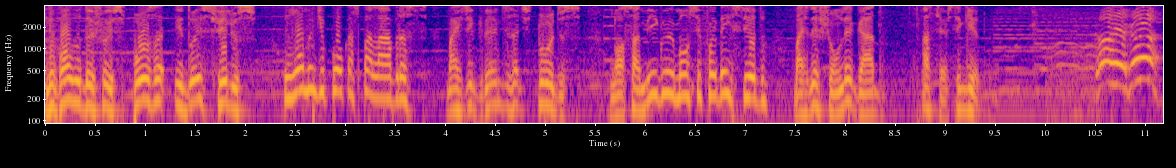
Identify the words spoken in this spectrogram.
Nivaldo deixou esposa e dois filhos. Um homem de poucas palavras, mas de grandes atitudes. Nosso amigo e irmão se foi bem cedo, mas deixou um legado a ser seguido. Carregar!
